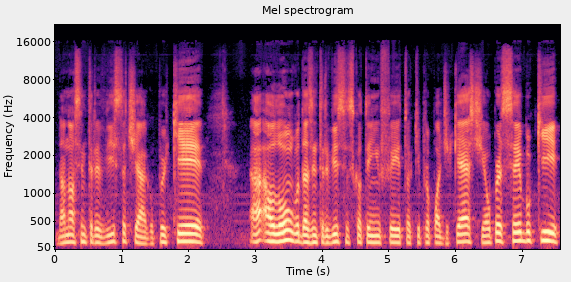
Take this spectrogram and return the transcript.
da nossa entrevista, Tiago, porque ao longo das entrevistas que eu tenho feito aqui para o podcast, eu percebo que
